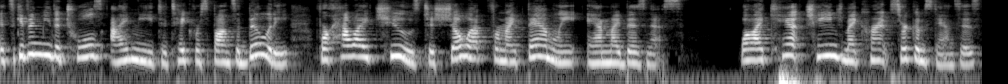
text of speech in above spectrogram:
It's given me the tools I need to take responsibility for how I choose to show up for my family and my business. While I can't change my current circumstances,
